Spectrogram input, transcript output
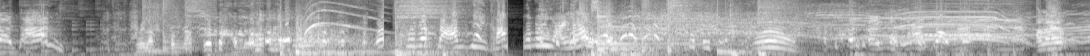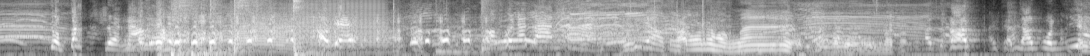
ล่ะอาจารย์เวลาคนนับก็ถามเลยคือสักสามสี่คำก็ไม่ไหวแล้วอะไรจบตั้งแดกน้ำเลยโอเค ขอบคุณอาจารย์ค่ะวิทยาแต่งตัวหล่อมากครับผมนะครับ อาจารย์ อาจารย์ปวดเยี่ยว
